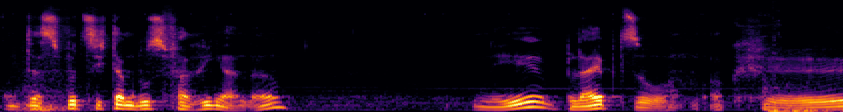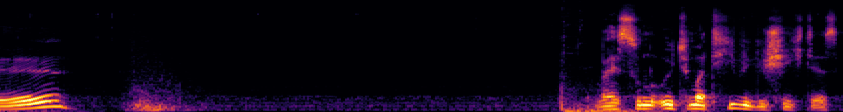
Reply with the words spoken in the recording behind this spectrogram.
Und das wird sich dann bloß verringern, ne? Nee, bleibt so. Okay. Weil es so eine ultimative Geschichte ist.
